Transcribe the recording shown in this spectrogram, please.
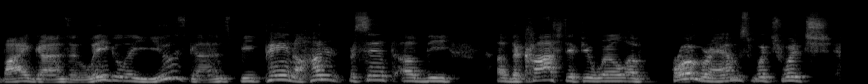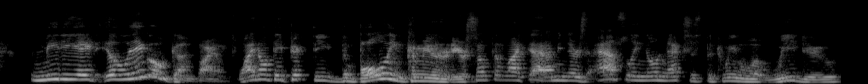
buy guns and legally use guns be paying 100% of the of the cost, if you will, of programs which which mediate illegal gun violence? Why don't they pick the the bowling community or something like that? I mean, there's absolutely no nexus between what we do,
